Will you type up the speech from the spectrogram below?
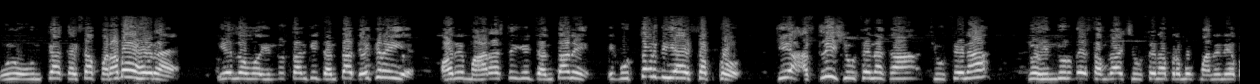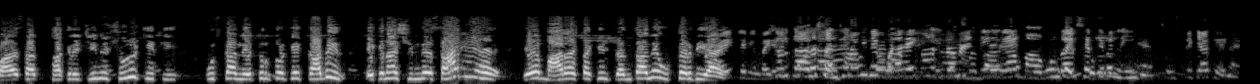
उन, उनका कैसा पराभव हो रहा है? ये लोग हिंदुस्तान की जनता देख रही है। और महाराष्ट्र की जनता ने एक उत्तर दिया है सबको कि असली शिवसेना का शिवसेना जो हिंदू हृदय सम्राट शिवसेना प्रमुख माननीय बाला साहब ठाकरे जी ने शुरू की थी उसका नेतृत्व के काबिल एक नाथ शिंदे साहब ही है ये महाराष्ट्र की जनता ने उत्तर दिया है संजय राउत ने बोला है कि जो मैंडेट है उनका एक्सेप्टेबल नहीं है तो उस पर क्या कहना है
